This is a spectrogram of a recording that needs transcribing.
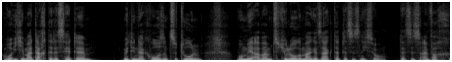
wo ich immer dachte, das hätte mit den Narkosen zu tun, wo mir aber ein Psychologe mal gesagt hat, das ist nicht so. Das ist einfach,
